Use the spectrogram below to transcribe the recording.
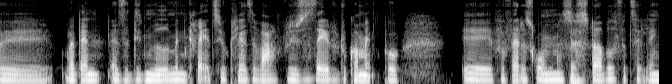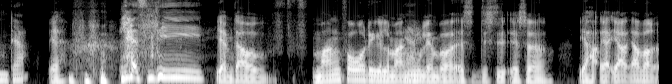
øh, hvordan altså dit møde med den kreative klasse var. Fordi så sagde du, at du kom ind på øh, forfatterskolen, men så ja. Stoppede fortællingen der. Ja. Lad os lige... Jamen, der er jo mange fordele og mange ja. ulemper. Altså, det, altså, jeg, jeg, jeg, var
